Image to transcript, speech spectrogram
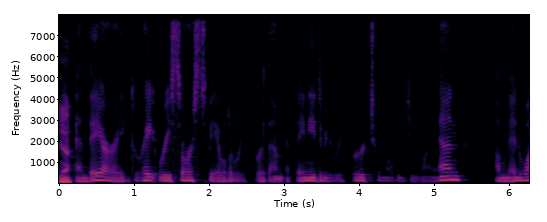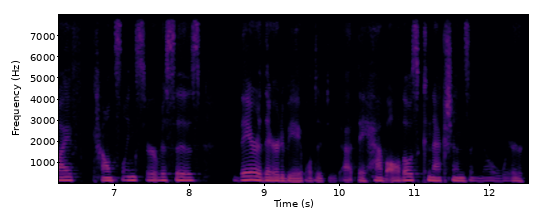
Yeah. And they are a great resource to be able to refer them. If they need to be referred to an OBGYN, a midwife, counseling services, they're there to be able to do that. They have all those connections and know where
